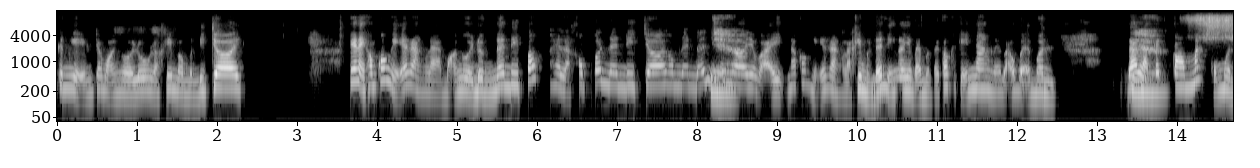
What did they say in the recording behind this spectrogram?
kinh nghiệm cho mọi người luôn là khi mà mình đi chơi cái này không có nghĩa rằng là mọi người đừng nên đi pub hay là không có nên đi chơi không nên đến những yeah. cái nơi như vậy nó có nghĩa rằng là khi mình đến những nơi như vậy mình phải có cái kỹ năng để bảo vệ mình đó yeah. là cái con mắt của mình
